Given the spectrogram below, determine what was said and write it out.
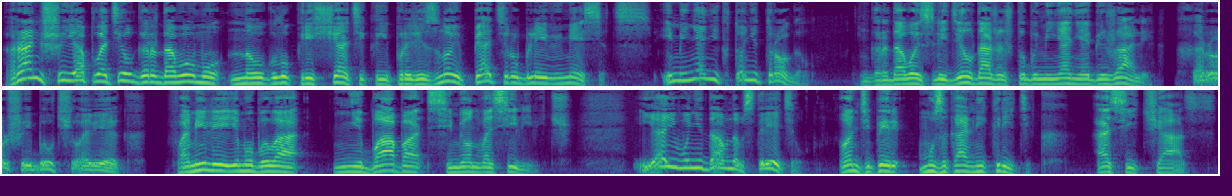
«Раньше я платил городовому на углу Крещатика и Прорезной пять рублей в месяц, и меня никто не трогал. Городовой следил даже, чтобы меня не обижали. Хороший был человек. Фамилия ему была Небаба Семен Васильевич. Я его недавно встретил. Он теперь музыкальный критик. А сейчас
